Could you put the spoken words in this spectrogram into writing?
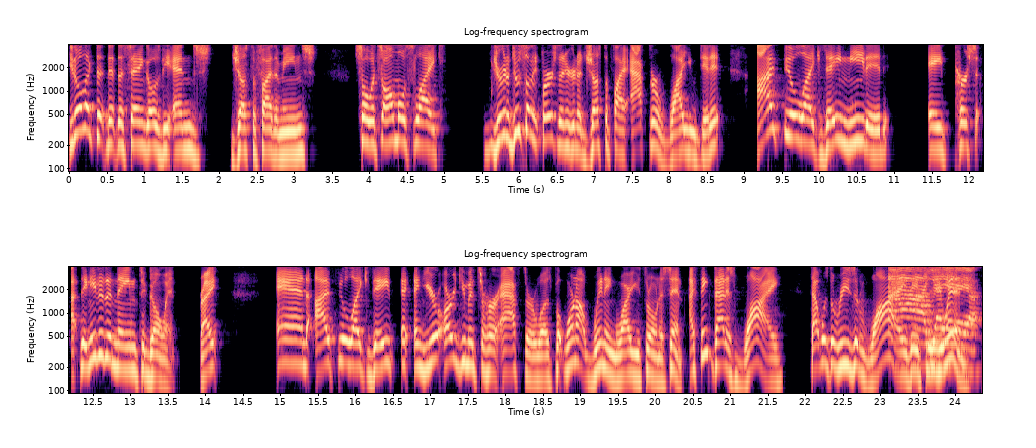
You know, like the, the, the saying goes, the ends justify the means. So it's almost like you're going to do something first, then you're going to justify after why you did it. I feel like they needed a person, they needed a name to go in, right? And I feel like they, and your argument to her after was, but we're not winning. Why are you throwing us in? I think that is why, that was the reason why they Ah, threw yeah, you yeah, in. Yeah,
